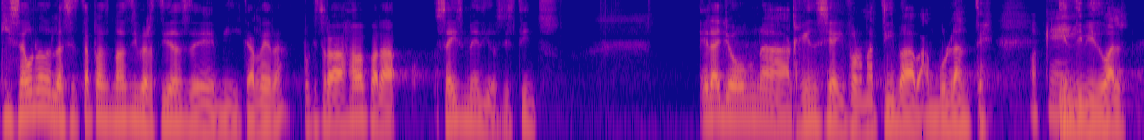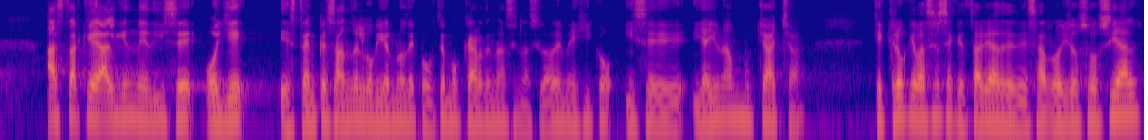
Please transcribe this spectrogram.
quizá una de las etapas más divertidas de mi carrera, porque trabajaba para seis medios distintos. Era yo una agencia informativa ambulante, individual, hasta que alguien me dice, oye, está empezando el gobierno de Cuauhtémoc Cárdenas en la Ciudad de México y, se, y hay una muchacha que creo que va a ser secretaria de Desarrollo Social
